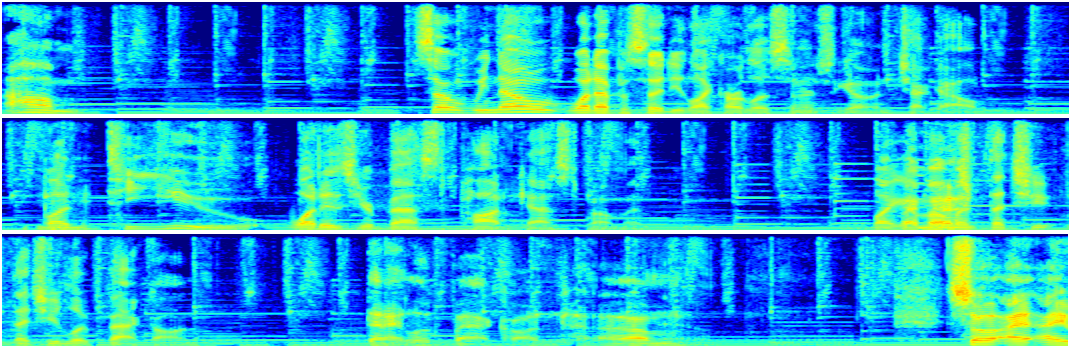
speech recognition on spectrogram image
Um, so we know what episode you'd like our listeners to go and check out, but Mhm. to you, what is your best podcast moment? Like My a best- moment that you that you look back on. That I look back on. Um, so I, I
